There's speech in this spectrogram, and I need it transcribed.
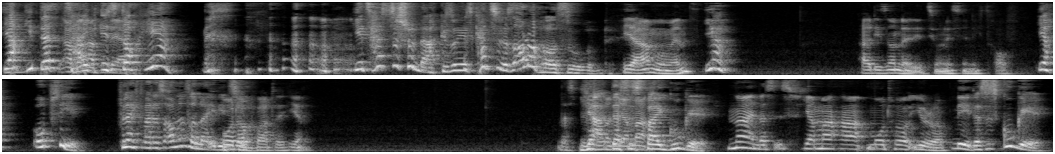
Ja, gibt das zeig es doch her. Jetzt hast du schon nachgesucht, jetzt kannst du das auch noch raussuchen. Ja, Moment. Ja. Aber die Sonderedition ist hier nicht drauf. Ja, upsi. Vielleicht war das auch eine Sonderedition. Oh doch, warte, hier. Das ja, das Yamaha. ist bei Google. Nein, das ist Yamaha Motor Europe. Nee, das ist Google.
